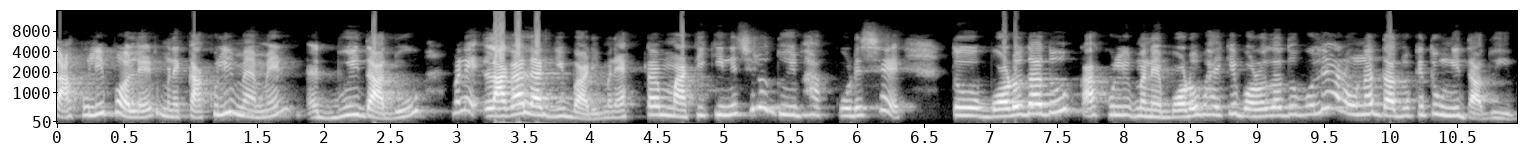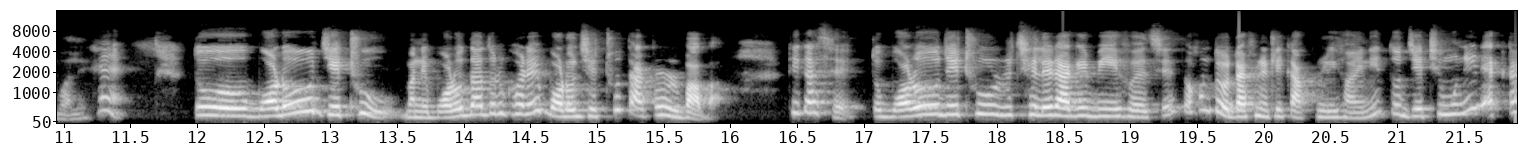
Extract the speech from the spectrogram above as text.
কাকুলি পলের মানে কাকুলি ম্যামের দুই দাদু মানে লাগালাগি বাড়ি। মানে একটা মাটি কিনেছিল দুই ভাগ করেছে। তো বড় দাদু কাকুলি মানে বড় ভাইকে বড় দাদু বলে আর ওনার দাদুকে তো উনি দাদুই বলে। হ্যাঁ? তো বড় জেঠু মানে বড় দাদুর ঘরে বড় জেঠু তারপর ওর বাবা। ঠিক আছে? তো বড় জেঠুর ছেলের আগে বিয়ে হয়েছে। তখন তো ডেফিনেটলি কাকুলি হয়নি। তো জেঠিমুনির একটা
